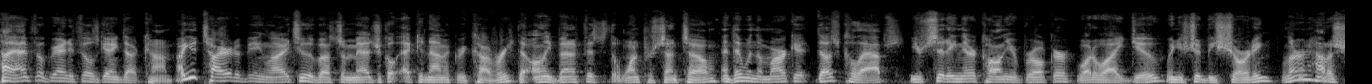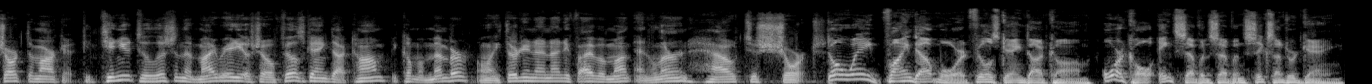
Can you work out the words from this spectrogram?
Hi, I'm Phil Grande, philsgang.com. Are you tired of being lied to about some magical economic recovery that only benefits the one percentile? And then when the market does collapse, you're sitting there calling your broker, what do I do? When you should be shorting? Learn how to short the market. Continue to listen to my radio show, philsgang.com. Become a member, only $39.95 a month, and learn how to short. Don't wait. Find out more at philsgang.com or call 877-600-GANG.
